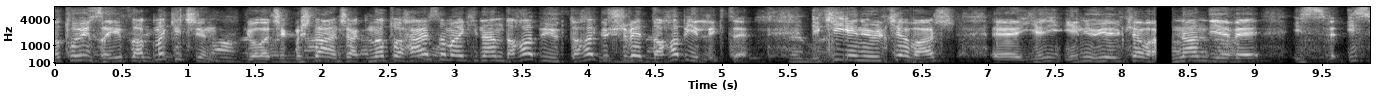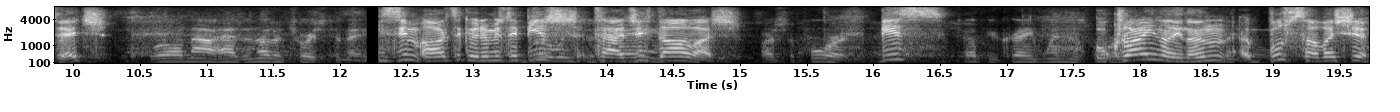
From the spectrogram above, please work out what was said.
NATO'yu zayıflatmak için yola çıkmıştı ancak NATO her zamankinden daha büyük, daha güçlü ve daha birlikte. İki yeni ülke var, e, yeni, yeni üye ülke var. Finlandiya ve İsve- İsveç. Bizim artık önümüzde bir tercih daha var. Biz. Ukrayna'nın bu savaşı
